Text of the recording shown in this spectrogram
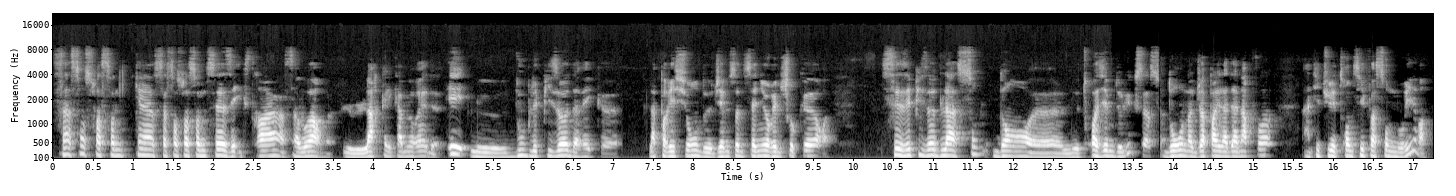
575, 576 et extra 1, à savoir l'arc avec Hammerhead et le double épisode avec euh, l'apparition de Jameson Senior et le Shocker. Ces épisodes-là sont dans euh, le troisième Deluxe, hein, dont on a déjà parlé la dernière fois, intitulé 36 façons de mourir.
